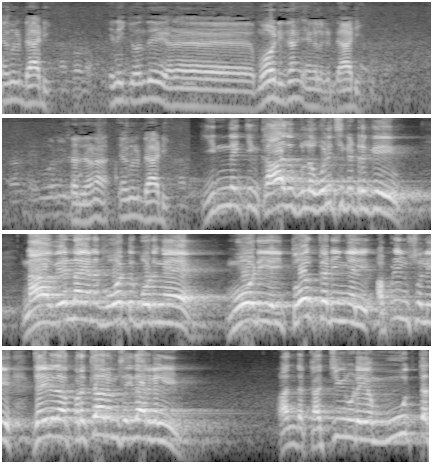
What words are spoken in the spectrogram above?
எங்களுக்கு டாடி. இன்னைக்கு வந்து மோடி தான் எங்களுக்கு டாடி. சரிதானா? எங்களுக்கு டாடி. இன்னைக்கும் காதுக்குள்ள ஒழிச்சுக்கிட்டு இருக்கு. நான் வேணா எனக்கு ஓட்டு போடுங்க. மோடியை தோற்கடிங்கள் அப்படின்னு சொல்லி ஜெயலலிதா பிரச்சாரம் செய்தார்கள். அந்த கட்சியினுடைய மூத்த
